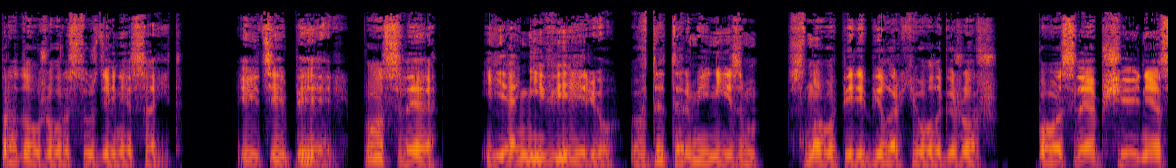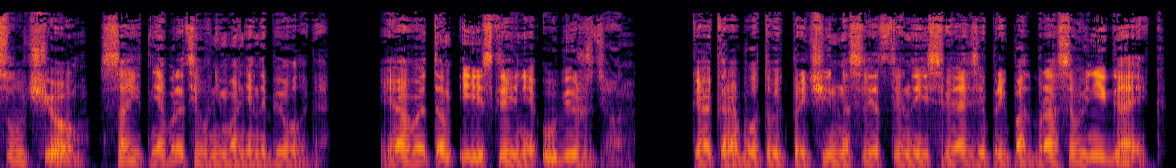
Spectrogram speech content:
продолжил рассуждение Саид. И теперь, после... Я не верю в детерминизм, снова перебил археолога Жорж. После общения с лучом, Саид не обратил внимания на биолога, я в этом искренне убежден. Как работают причинно-следственные связи при подбрасывании гаек?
